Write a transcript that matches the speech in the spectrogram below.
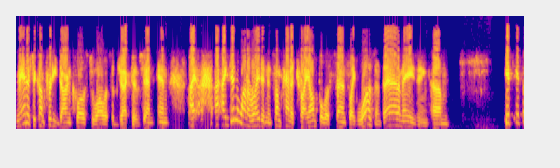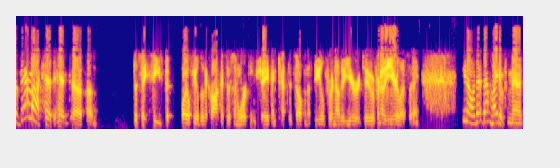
managed to come pretty darn close to all its objectives. And and I I didn't want to write it in some kind of triumphalist sense, like wasn't that amazing? Um, if if the Wehrmacht had had uh, uh, let's say seized the oil fields of the Caucasus in working shape and kept itself in the field for another year or two, or for another year, let's say, you know, that, that might have meant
